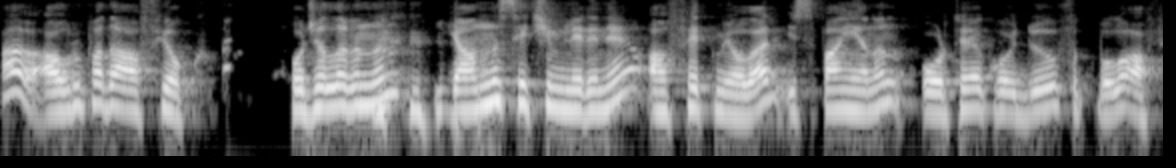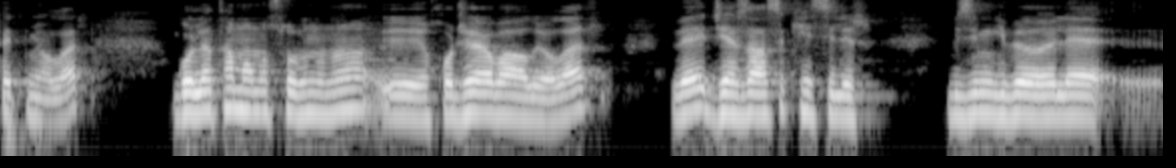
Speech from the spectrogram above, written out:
Abi Avrupa'da af yok. Hocalarının yanlış seçimlerini affetmiyorlar. İspanya'nın ortaya koyduğu futbolu affetmiyorlar. Gol atamama sorununu e, hocaya bağlıyorlar ve cezası kesilir. Bizim gibi öyle e,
